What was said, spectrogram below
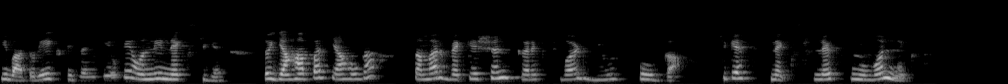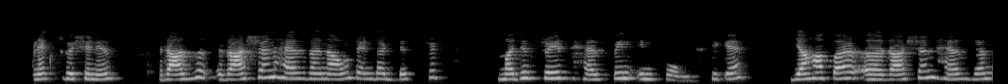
की बात हो रही है एक सीज़न की ओके ओनली नेक्स्ट ईयर तो यहाँ पर क्या होगा? Summer vacation correct word use होगा। ठीक है? Next let's move on next next question is ration has run out and the district magistrate has been informed ठीक है? यहाँ पर राशन हैज़ रन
